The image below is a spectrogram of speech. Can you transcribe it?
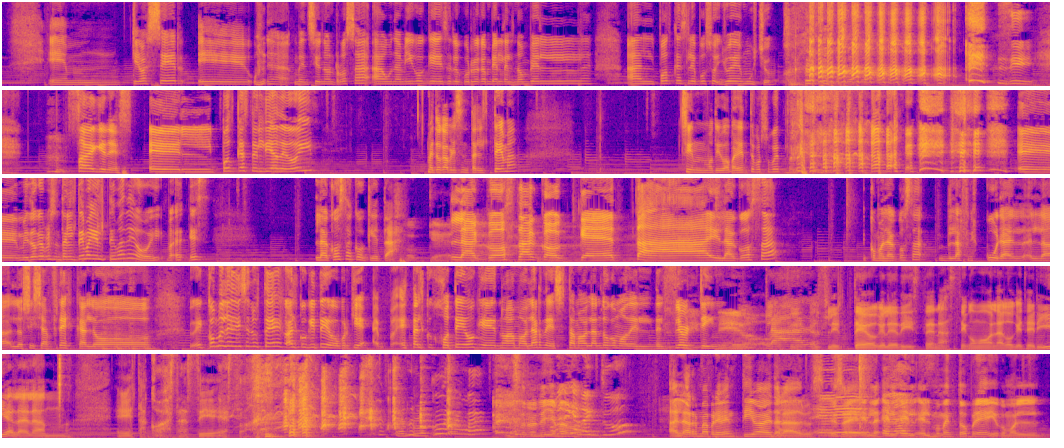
Em, quiero hacer eh, una mención honrosa a un amigo que se le ocurrió cambiarle el nombre al, podcast le puso llueve mucho. sí, sabe quién es. El podcast del día de hoy me toca presentar el tema. Sin motivo aparente, por supuesto. Eh, me toca presentar el tema y el tema de hoy es la cosa coqueta. La cosa coqueta. Y la cosa como la cosa, la frescura, la, lo fresca, lo... Eh, ¿Cómo le dicen ustedes al coqueteo? Porque eh, está el joteo, que no vamos a hablar de eso, estamos hablando como del, del flirting. Flirteo, claro. El flirteo que le dicen, así como la coquetería, la... la mm, estas cosas, sí, eso. no se me ocurre, güey. Nosotros le llamamos... ¿Cómo le llamas tú? Alarma preventiva de taladros. Eh, Eso es, el, el, el, el momento previo, como el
